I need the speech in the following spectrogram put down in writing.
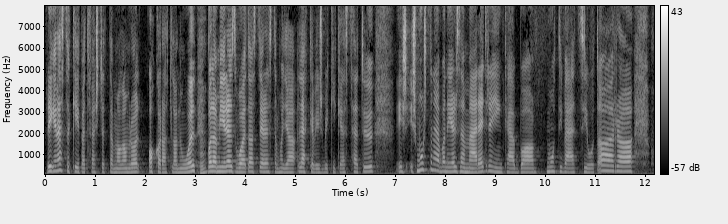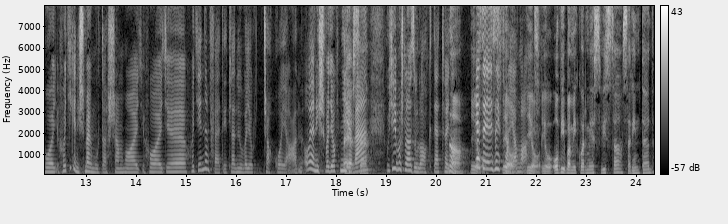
régen ezt a képet festettem magamról akaratlanul. Hm? Valamiért ez volt, azt éreztem, hogy a legkevésbé kikezdhető, és, és mostanában érzem már egyre inkább a motivációt arra, hogy, hogy igenis megmutassam, hogy, hogy, hogy én nem feltétlenül vagyok csak olyan. Olyan is vagyok nyilván, Persze. úgyhogy most lazulok, tehát hogy Na, jó, ez, ez egy folyamat. Jó, jó. Oviba mikor mész vissza, szerinted?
